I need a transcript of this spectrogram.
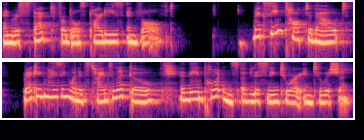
and respect for both parties involved. Maxine talked about recognizing when it's time to let go and the importance of listening to our intuition.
